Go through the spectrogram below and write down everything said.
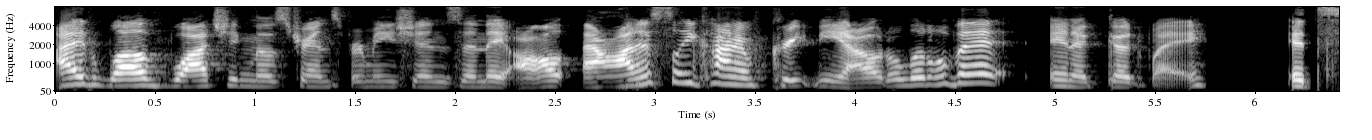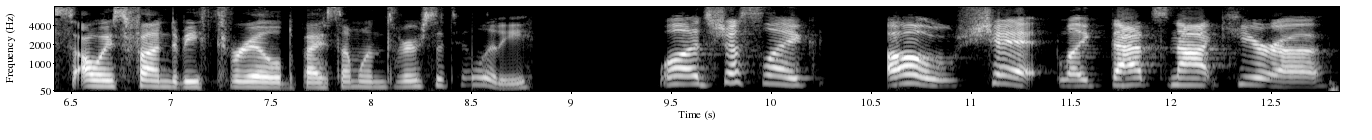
I love watching those transformations and they all honestly kind of creep me out a little bit in a good way. It's always fun to be thrilled by someone's versatility. Well, it's just like, oh shit, like that's not Kira.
